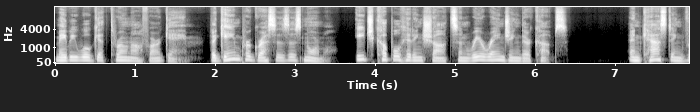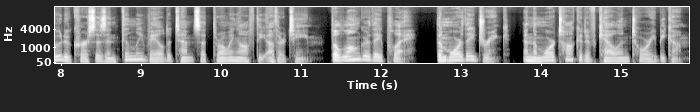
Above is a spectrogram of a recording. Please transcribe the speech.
Maybe we'll get thrown off our game. The game progresses as normal, each couple hitting shots and rearranging their cups, and casting voodoo curses in thinly veiled attempts at throwing off the other team. The longer they play, the more they drink, and the more talkative Kel and Tori become.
